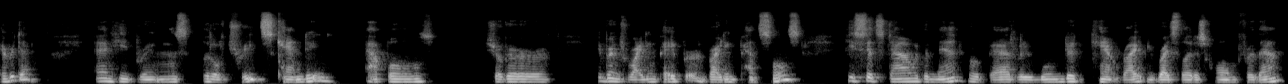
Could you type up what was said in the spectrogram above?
every day. And he brings little treats, candy, apples, sugar. He brings writing paper and writing pencils. He sits down with the men who are badly wounded, can't write, and he writes letters home for them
